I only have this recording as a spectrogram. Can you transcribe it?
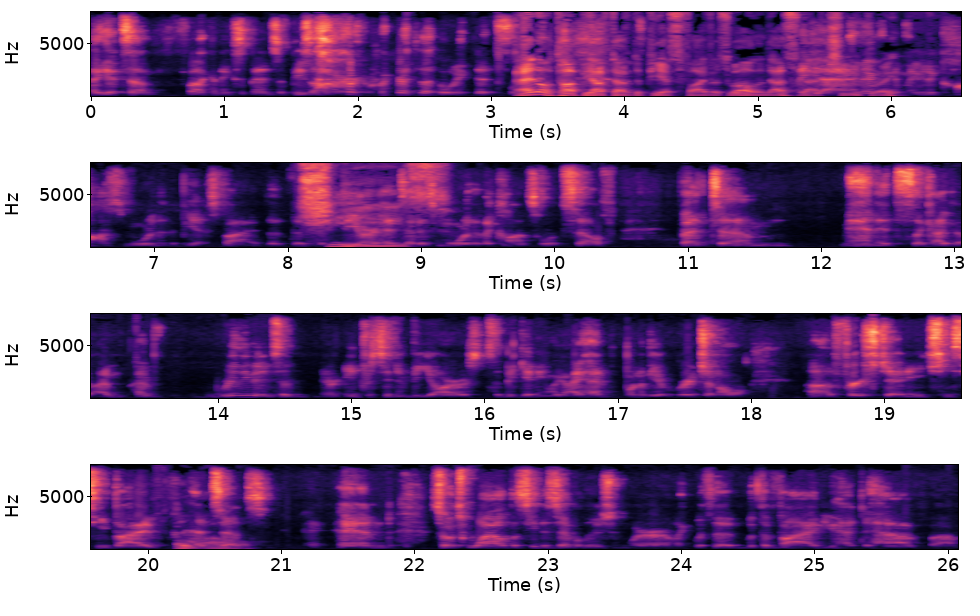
Like it's a fucking expensive piece of hardware though. It's like, and on top, you have to have the PS5 as well, and that's not yeah, cheap, right? I mean, it costs more than the PS5. The, the, the VR headset is more than the console itself. But um, man, it's like I've, I've, I've really been into or interested in VR since the beginning. Like I had one of the original uh, first gen HTC Vive oh, headsets. Wow. And so it's wild to see this evolution where, like with the with the Vive, you had to have um,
